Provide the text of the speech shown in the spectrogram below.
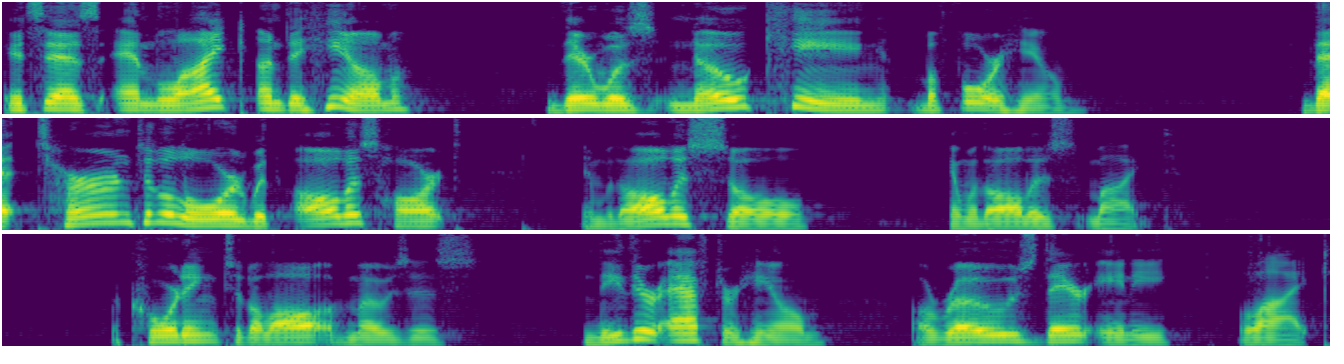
It says, And like unto him, there was no king before him that turned to the Lord with all his heart and with all his soul and with all his might. According to the law of Moses, neither after him arose there any like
